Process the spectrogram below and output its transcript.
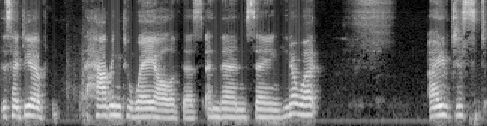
this idea of having to weigh all of this and then saying, "You know what? I just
